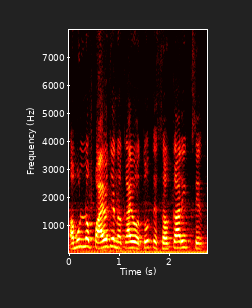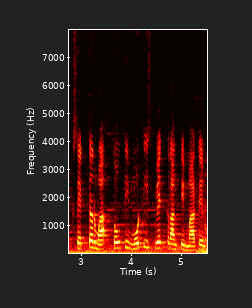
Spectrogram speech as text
અમૂલનો પાયો જે નકાયો હતો તે સહકારી સેક્ટરમાં સૌથી મોટી શ્વેત ક્રાંતિ માટેનો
